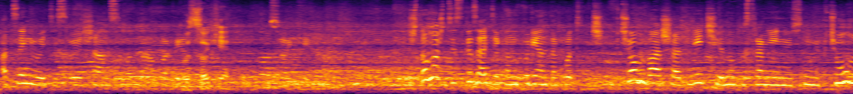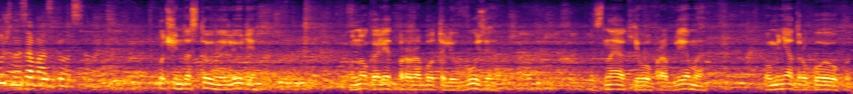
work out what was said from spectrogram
оцениваете свои шансы на победу? Высокие. Высокие. Что можете сказать о конкурентах? Вот в чем ваше отличие, ну, по сравнению с ними? Почему нужно за вас голосовать? Очень достойные люди. Много лет проработали в ВУЗе, знают его проблемы. У меня другой опыт.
